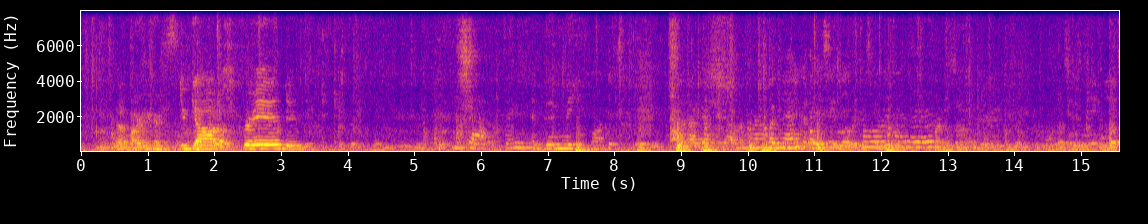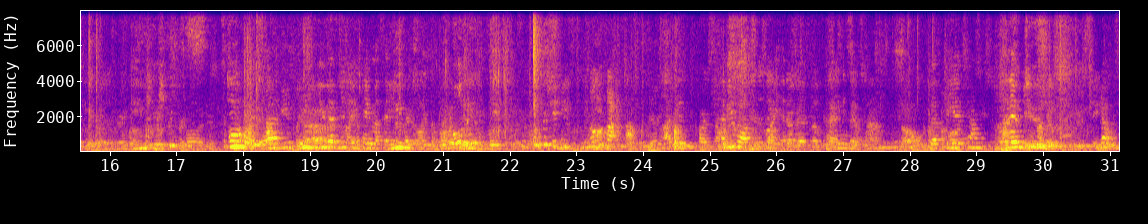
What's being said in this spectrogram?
you, have just became my favorite person in the world. Have you watched the second episode? No. The video times? I do. No.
